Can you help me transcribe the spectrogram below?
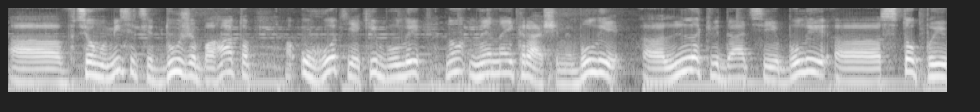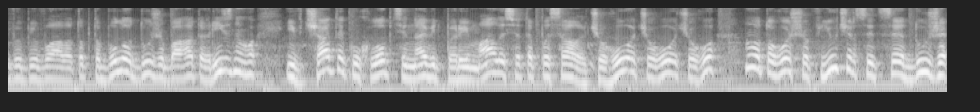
а, в цьому місяці дуже багато угод, які були ну не найкращими. Були е, ліквідації, були е, стопи вибивало, тобто було дуже багато різного. І в чатику хлопці навіть переймалися та писали, чого, чого, чого. Ну того, що ф'ючерси це дуже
